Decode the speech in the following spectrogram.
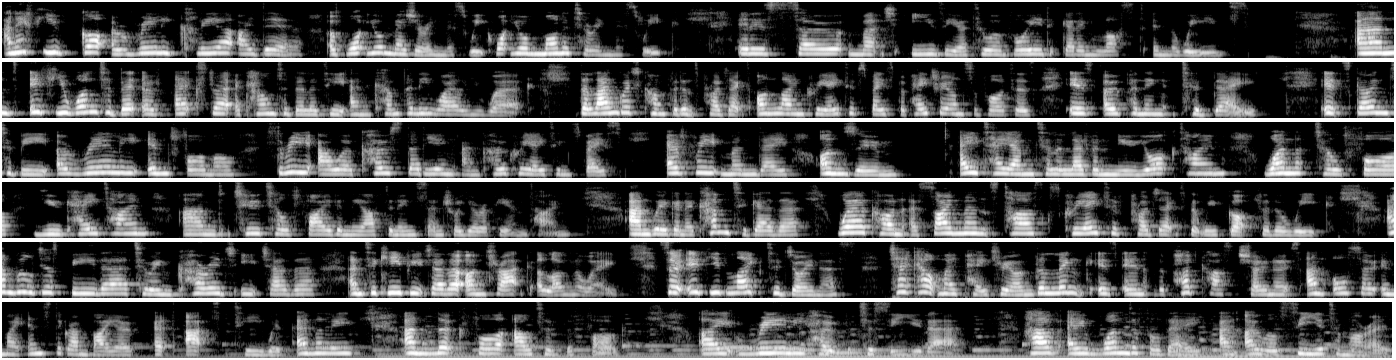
And if you've got a really clear idea of what you're measuring this week, what you're monitoring this week, it is so much easier to avoid getting lost in the weeds. And if you want a bit of extra accountability and company while you work, the Language Confidence Project online creative space for Patreon supporters is opening today. It's going to be a really informal three hour co studying and co creating space every Monday on Zoom 8 a.m. till 11 New York time, 1 till 4 UK time, and 2 till 5 in the afternoon Central European time. And we're going to come together, work on assignments, tasks, creative projects that we've got for the week. And we'll just be there to encourage each other and to keep each other on track along the way. So if you'd like to join us, check out my Patreon. The link is in the podcast show notes and also in my Instagram bio at, at tea with Emily and look for Out of the Fog. I really hope to see you there. Have a wonderful day and I will see you tomorrow.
